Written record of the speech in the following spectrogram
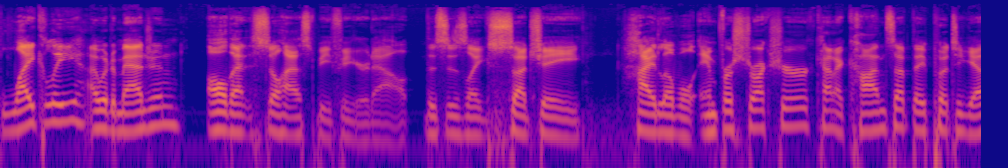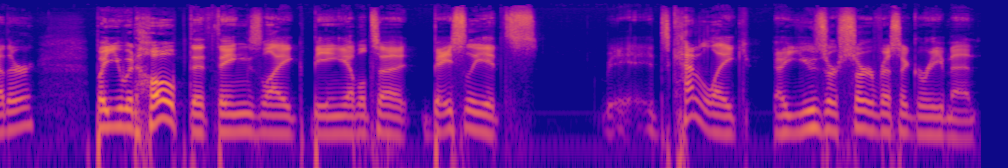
likely, I would imagine all that still has to be figured out. This is like such a high level infrastructure kind of concept they put together. But you would hope that things like being able to basically it's it's kind of like a user service agreement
